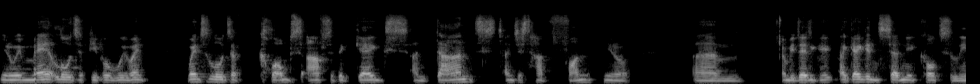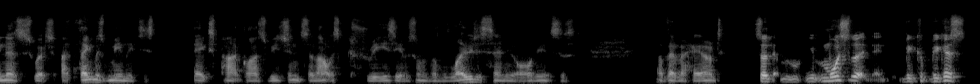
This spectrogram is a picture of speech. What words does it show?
you know, we met loads of people. We went went to loads of clubs after the gigs and danced and just had fun. You know, um, and we did a gig, in Sydney called Selina's, which I think was mainly just expat Glaswegians, and that was crazy. It was one of the loudest sounding audiences I've ever heard. So most of it, because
